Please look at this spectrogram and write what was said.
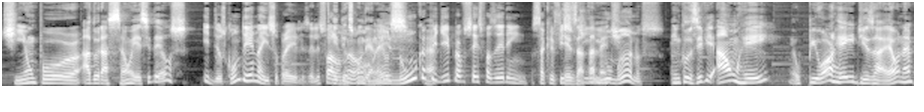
tinham por adoração esse Deus. E Deus condena isso pra eles. Eles falam, E Deus não, condena eu isso, nunca é. pedi pra vocês fazerem sacrifícios de Exatamente. humanos. Inclusive, há um rei, é o pior rei de Israel, né?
